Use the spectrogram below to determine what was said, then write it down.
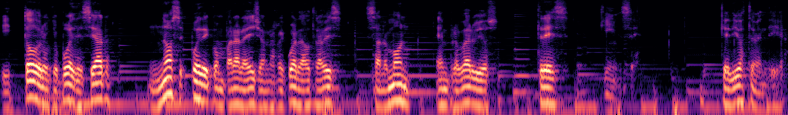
y todo lo que puedes desear, no se puede comparar a ella, nos recuerda otra vez Salomón en Proverbios 3.15. Que Dios te bendiga.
